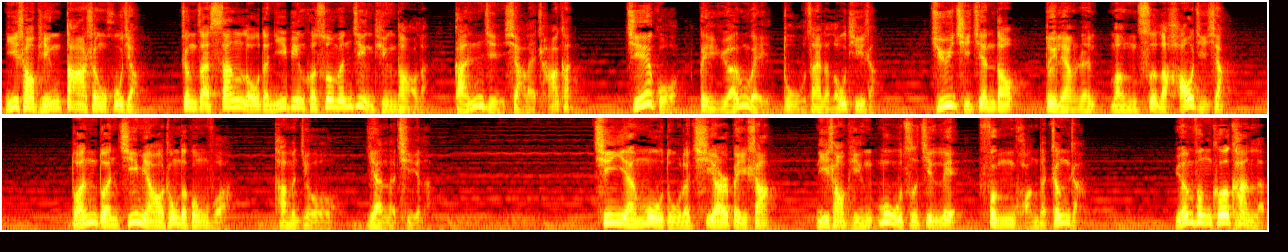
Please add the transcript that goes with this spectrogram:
倪少平大声呼叫，正在三楼的倪斌和孙文静听到了，赶紧下来查看，结果被袁伟堵在了楼梯上，举起尖刀对两人猛刺了好几下。短短几秒钟的功夫啊，他们就咽了气了。亲眼目睹了妻儿被杀，倪少平目眦尽裂，疯狂的挣扎。袁凤科看了，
